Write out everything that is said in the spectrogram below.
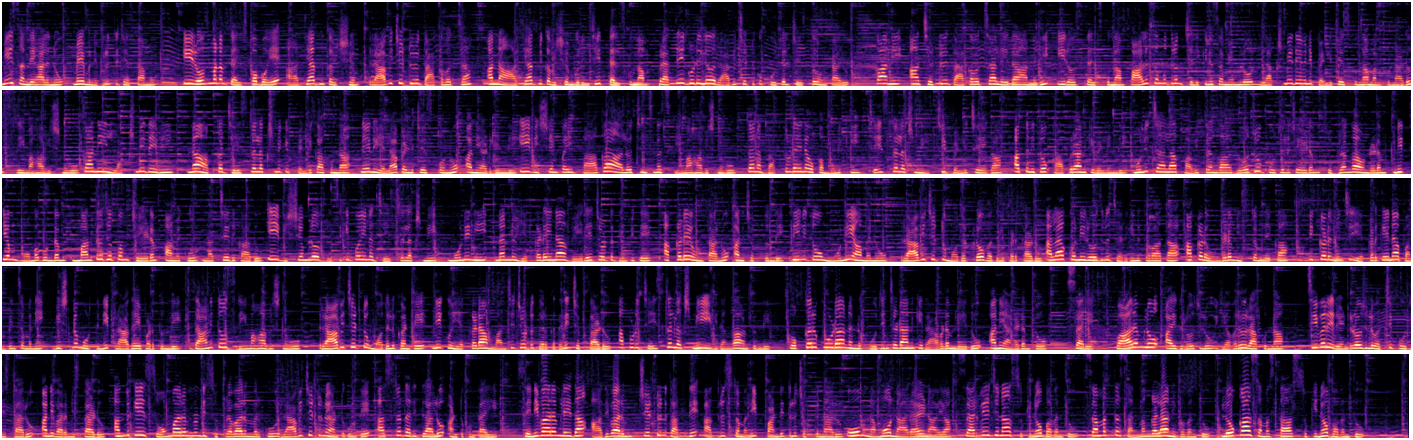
మీ సందేహాలను మేము నివృత్తి చేస్తాము. ఈ రోజు మనం తెలుసుకోబోయే ఆధ్యాత్మిక విషయం రావి చెట్టును తాకవచ్చా? అన్న ఆధ్యాత్మిక విషయం గురించి తెలుసుకుందాం. ప్రతి గుడిలో రావి చెట్టుకు పూజలు చేస్తూ ఉంటారు. కానీ ఆ చెట్టుని తాకవచ్చా లేదా అన్నది ఈ రోజు తెలుసుకుందాం. పాల సముద్రం చిలికిన సమయంలో లక్ష్మీదేవిని పెళ్ళి చేసుకుందాం అనుకున్నాడు శ్రీ మహావిష్ణువు. కానీ లక్ష్మీదేవి నా అక్క జ్యేష్ఠ లక్ష్మికి పెళ్ళి కాకుండా నేను ఎలా పెళ్ళి చేసుకోను అని అడిగింది. ఈ విషయంపై బాగా ఆలోచించిన శ్రీ మహావిష్ణువు తన భక్తుడైన ఒక మునికి జ్యేష్ఠలక్ష్మి ఇచ్చి పెళ్ళి చేయగా అతనితో కాపురానికి వెళ్ళింది. ముని చాలా పవిత్రంగా రోజూ పూజలు చేయడం శుభ్రంగా ఉండడం నిత్యం హోమగుండం మంత్రజపం చేయడం ఆమెకు నచ్చేది కాదు. ఈ విషయంలో విసిగిపోయిన జ్యేష్ఠలక్ష్మి మునిని నన్ను ఎక్కడైనా వేరే చోట దింపితే అక్కడే ఉంటాను అని చెప్తుంది. దీనితో ముని ఆమెను రావి చెట్టు మొదట్లో వదిలిపెడతాడు. అలా కొన్ని రోజులు జరిగిన తర్వాత అక్కడ ఉండడం ఇష్టం లేక ఇక్కడ నుంచి ఎక్కడికైనా పంపించమని విష్ణుమూర్తిని ప్రాధేయపడుతుంది. దానితో శ్రీ మహావిష్ణువు రావి చెట్టు మొదలు కంటే నీకు ఎక్కడా మంచి చోటు దొరకదని చెప్తాడు. అప్పుడు జ్యేష్ఠలక్ష్మి ఈ విధంగా అంటుంది ఒక్కరు కూడా నన్ను పూజించడానికి రావడం లేదు అని అనడంతో సరే వారంలో ఐదు రోజులు ఎవరూ రాకున్నా చివరి రెండు రోజులు వచ్చి పూజిస్తారు అని వరమిస్తాడు. అందుకే సోమవారం నుండి శుక్రవారం వరకు రావి చెట్టుని అంటుకుంటే అష్టదరిద్రాలు అంటుకుంటాయి. శనివారం లేదా ఆదివారం చెట్టును తాకితే అదృష్టమని పండితులు చెప్తున్నారు. ఓం నమో నారాయణాయ. సర్వేజన సుఖినో భవంతు. సమస్త సన్మంగళాని భవంతు. లోకా సమస్త సుఖినో భవంతు.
